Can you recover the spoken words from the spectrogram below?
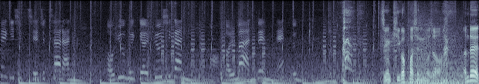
320제주차 라니 어휴 물결표 시간이. 어, 얼마 안 됐네. 응 지금 기겁하시는 거죠? 근데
